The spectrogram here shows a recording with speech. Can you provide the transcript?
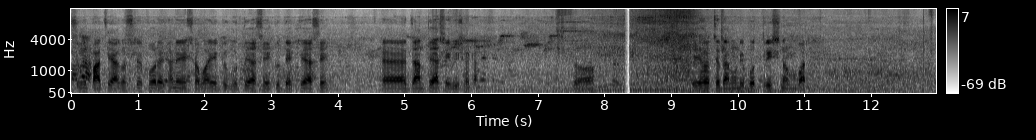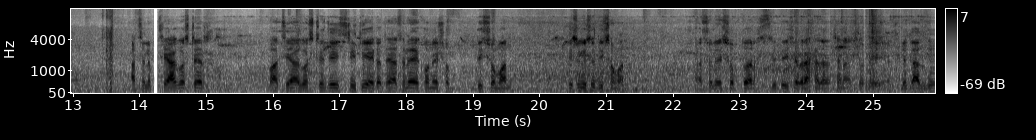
আসলে পাঁচই আগস্টের পর এখানে সবাই একটু ঘুরতে আসে, একটু দেখতে আসে জানতে আসে বিষয়টা। তো এ হচ্ছে ধানমন্ডি বত্রিশ নম্বর। আসলে পাঁচই আগস্টের পাঁচই আগস্টের যে স্মৃতি, এটাতে আসলে এখন সব দৃশ্যমান, কিছু কিছু দৃশ্যমান। আসলে সব তো আর স্মৃতি হিসেবে রাখা যাচ্ছে না সবই আসলে গাছগুলো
